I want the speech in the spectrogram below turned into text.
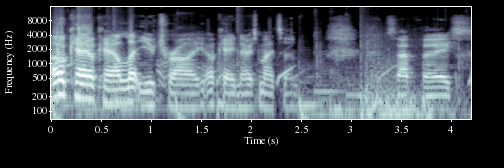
Okay, okay, I'll let you try. Okay, now it's my turn. Sad face.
